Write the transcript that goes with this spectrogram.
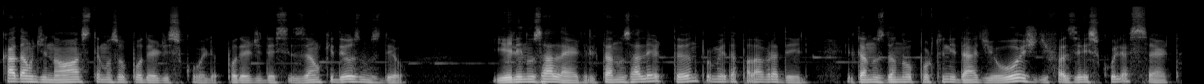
cada um de nós temos o poder de escolha, o poder de decisão que Deus nos deu. E Ele nos alerta, Ele está nos alertando por meio da palavra dele. Ele está nos dando a oportunidade hoje de fazer a escolha certa.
